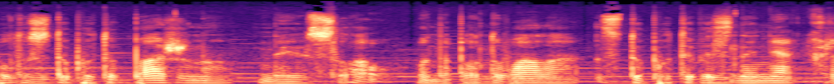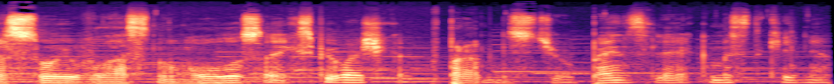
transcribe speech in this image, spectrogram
було здобуто бажану нею славу. Вона планувала здобути визнання красою власного голоса як співачка, вправністю пензля як мисткиня,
